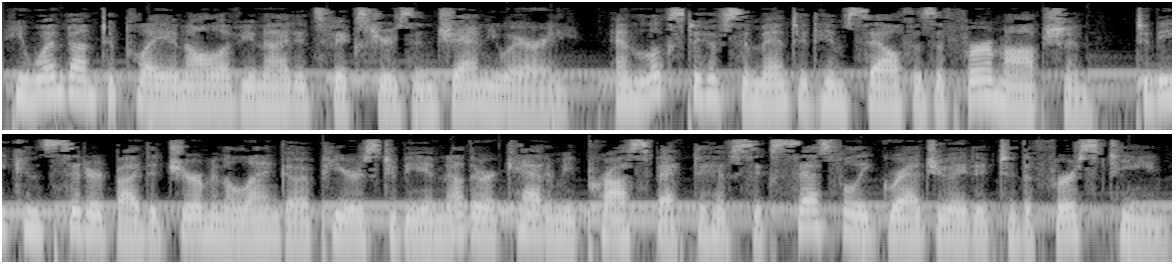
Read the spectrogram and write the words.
he went on to play in all of United's fixtures in January and looks to have cemented himself as a firm option to be considered by the German Elanga appears to be another academy prospect to have successfully graduated to the first team,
